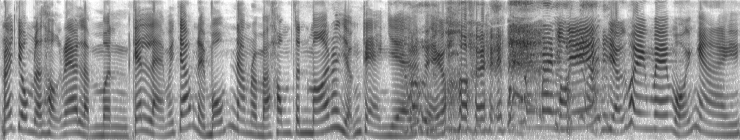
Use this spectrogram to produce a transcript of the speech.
nói chung là thật ra là mình cái làm cái job này 4 năm rồi mà thông tin mới nó vẫn tràn về Ừ. bạn ơi Hoang mang mỗi yes, ngày. vẫn hoang mang mỗi ngày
